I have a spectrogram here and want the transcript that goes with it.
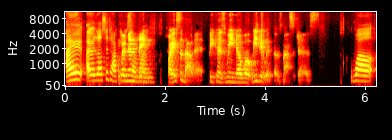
I I was also talking to someone. think twice about it because we know what we do with those messages. Well,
